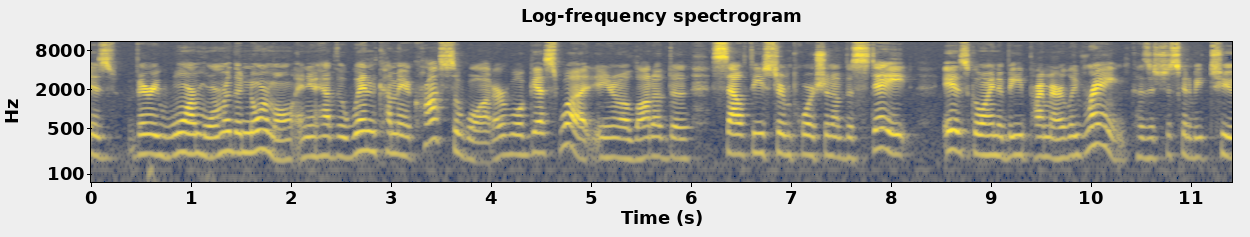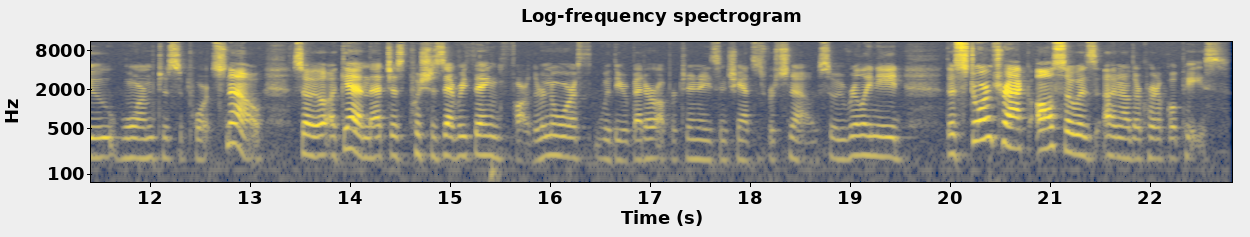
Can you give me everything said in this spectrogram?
is very warm warmer than normal and you have the wind coming across the water well guess what you know a lot of the southeastern portion of the state is going to be primarily rain because it's just going to be too warm to support snow. So again that just pushes everything farther north with your better opportunities and chances for snow. So we really need the storm track also is another critical piece.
